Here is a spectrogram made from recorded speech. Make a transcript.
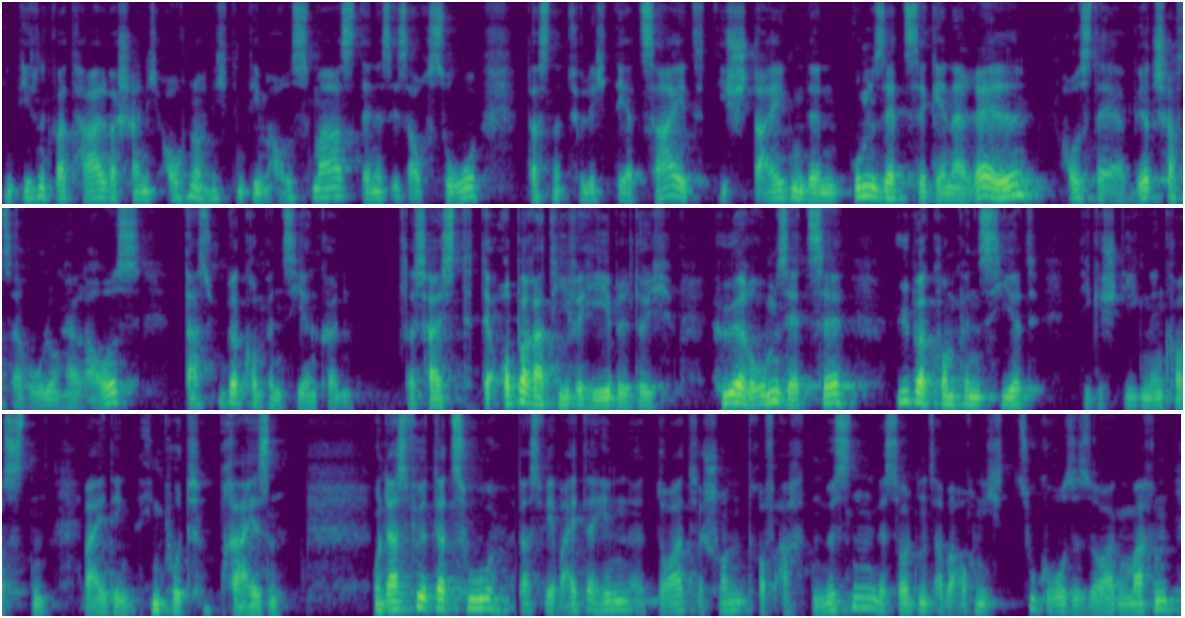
In diesem Quartal wahrscheinlich auch noch nicht in dem Ausmaß, denn es ist auch so, dass natürlich derzeit die steigenden Umsätze generell aus der Wirtschaftserholung heraus das überkompensieren können. Das heißt, der operative Hebel durch höhere Umsätze überkompensiert die gestiegenen Kosten bei den Inputpreisen. Und das führt dazu, dass wir weiterhin dort schon darauf achten müssen. Wir sollten uns aber auch nicht zu große Sorgen machen.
